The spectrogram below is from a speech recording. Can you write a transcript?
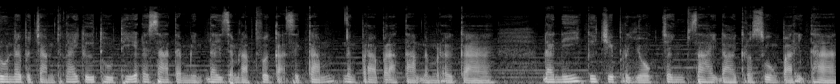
រស់នៅប្រចាំថ្ងៃគឺធូរធារដោយសារតែមានដីសម្រាប់ធ្វើកសិកម្មនិងប្រើប្រាស់តាមតម្រូវការដែលនេះគឺជាប្រយោគចេញផ្សាយដោយក្រសួងបរិស្ថាន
